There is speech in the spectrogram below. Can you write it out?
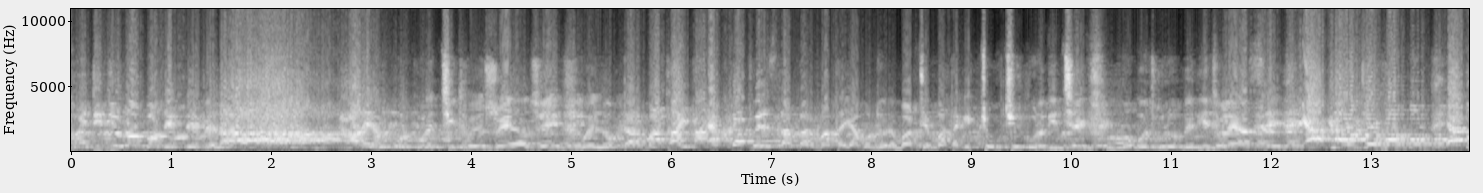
দুই, দ্বিতীয় নম্বর দেখতে পেলাম, ঘাড়ের উপর করে চিত হয়ে শুয়ে আছে। ওই লোকটার মাথায়, একটা ফেরেস্তা তার মাথায় এমন ধরে মারছে, মাথাকে চৌচির করে দিচ্ছে, মগজগুলো বেরিয়ে চলে আসছে। এত যখন এত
